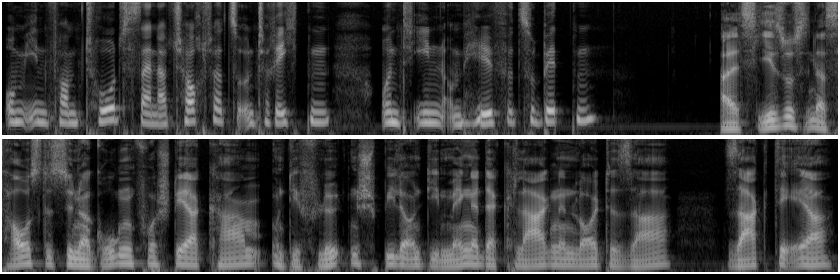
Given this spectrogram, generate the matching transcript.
um ihn vom Tod seiner Tochter zu unterrichten und ihn um Hilfe zu bitten, als Jesus in das Haus des Synagogenvorsteher kam und die Flötenspieler und die Menge der klagenden Leute sah, sagte er:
